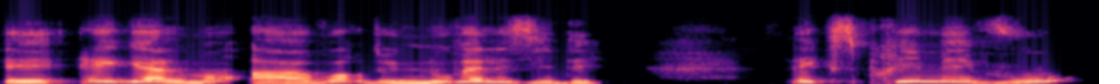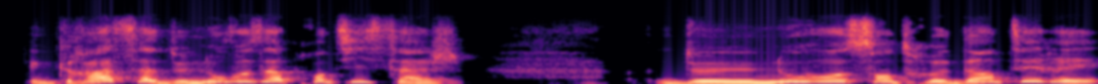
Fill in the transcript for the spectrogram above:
et également à avoir de nouvelles idées. Exprimez-vous grâce à de nouveaux apprentissages, de nouveaux centres d'intérêt,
